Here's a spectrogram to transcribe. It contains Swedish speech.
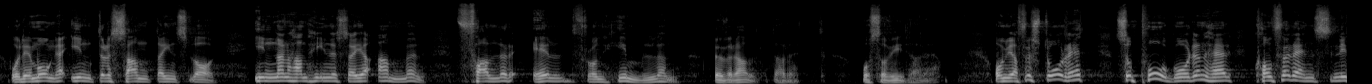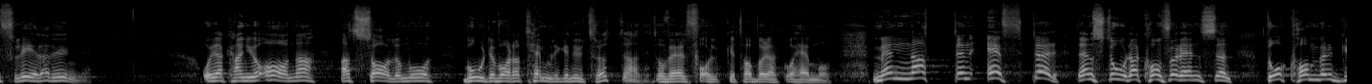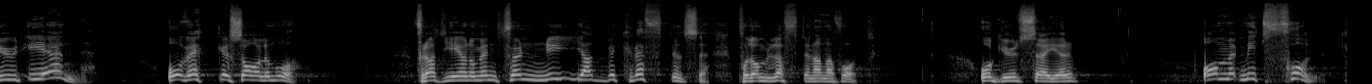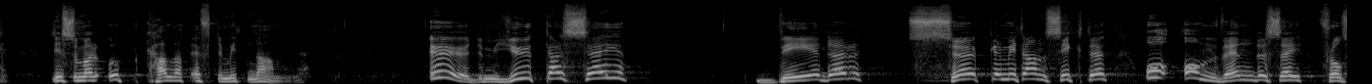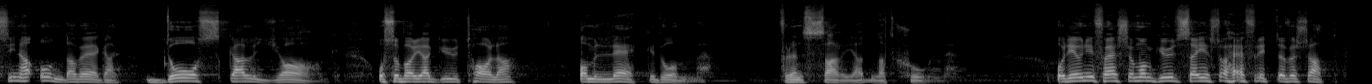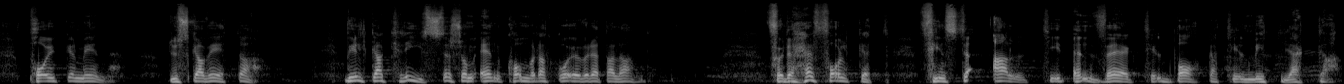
Och det är många intressanta inslag. Innan han hinner säga amen faller eld från himlen över altaret och så vidare. Om jag förstår rätt så pågår den här konferensen i flera dygn. Och jag kan ju ana att Salomo borde vara tämligen uttröttad då väl folket har börjat gå hemåt. Men natten efter den stora konferensen, då kommer Gud igen och väcker Salomo för att ge honom en förnyad bekräftelse på de löften han har fått. Och Gud säger, om mitt folk, det som är uppkallat efter mitt namn, ödmjukar sig, beder, söker mitt ansikte och omvänder sig från sina onda vägar, då skall jag. Och så börjar Gud tala om läkedom för en sargad nation. Och Det är ungefär som om Gud säger så här fritt översatt. Pojken min, du ska veta vilka kriser som än kommer att gå över detta land. För det här folket finns det alltid en väg tillbaka till mitt hjärta.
